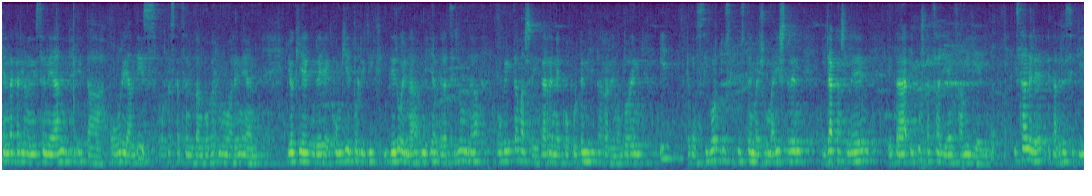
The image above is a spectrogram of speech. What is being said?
lehendakari honen izenean eta ohore handiz ordezkatzen dudan gobernuarenean joakie gure ongi etorririk beroena mila bederatzireun da hogeita masei garreneko kolpe militarraren ondoren hil edo zigortu zituzten maisu maistren, irakasleen eta ikuskatzaileen familiei. Izan ere, eta bereziki,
